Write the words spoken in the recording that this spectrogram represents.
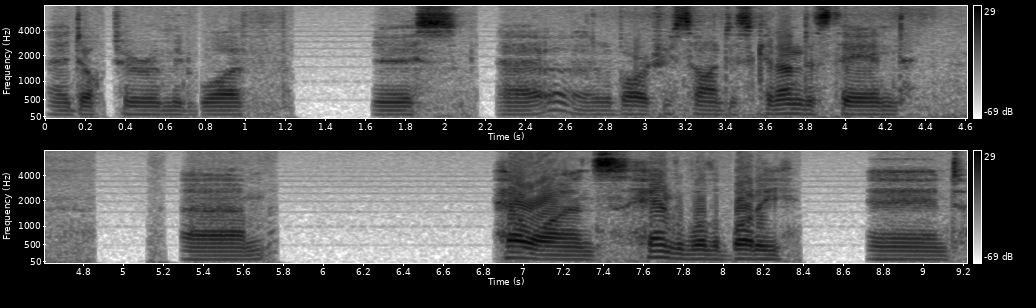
a doctor, a midwife, nurse, uh, a laboratory scientist, can understand um, how ions handle by the body and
